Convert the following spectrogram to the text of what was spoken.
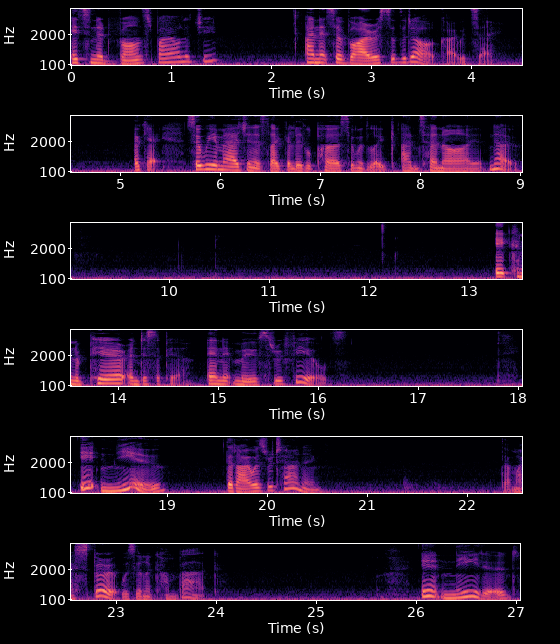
It's an advanced biology, and it's a virus of the dark, I would say. Okay, so we imagine it's like a little person with like antennae. No. It can appear and disappear, and it moves through fields. It knew that I was returning, that my spirit was going to come back. It needed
